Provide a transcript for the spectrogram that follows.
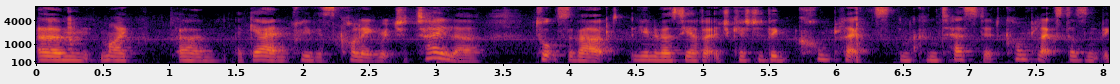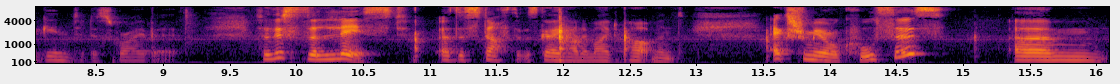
Um, my um, again previous colleague Richard Taylor talks about university adult education being complex and contested. Complex doesn't begin to describe it. So this is a list of the stuff that was going on in my department. Extramural courses, um,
